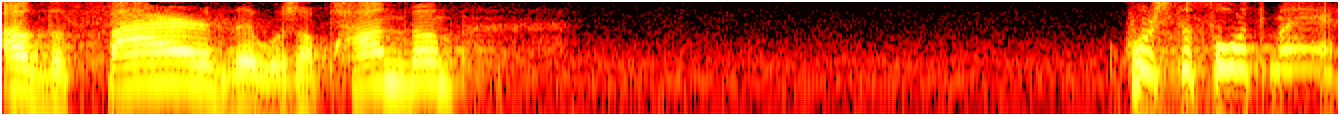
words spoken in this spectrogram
of the fire that was upon them. Where's the fourth man?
